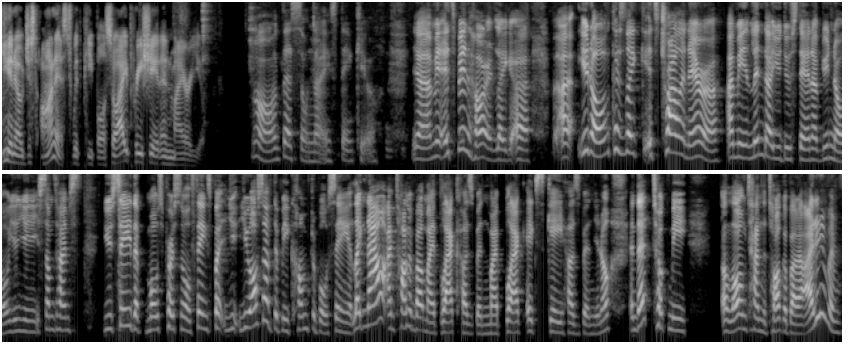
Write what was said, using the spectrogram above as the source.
you know just honest with people so i appreciate and admire you Oh, that's so nice. Thank you. Yeah, I mean, it's been hard. Like, uh, uh you know, because like it's trial and error. I mean, Linda, you do stand up. You know, you, you sometimes you say the most personal things, but you, you also have to be comfortable saying it. Like now, I'm talking about my black husband, my black ex gay husband. You know, and that took me a long time to talk about it. I didn't even,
